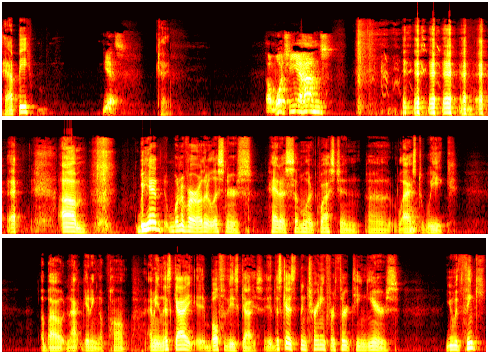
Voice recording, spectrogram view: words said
Happy? Yes. Okay. I'm watching your hands. Um, we had one of our other listeners had a similar question uh, last week about not getting a pump. I mean, this guy, both of these guys, this guy's been training for 13 years. You would think,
